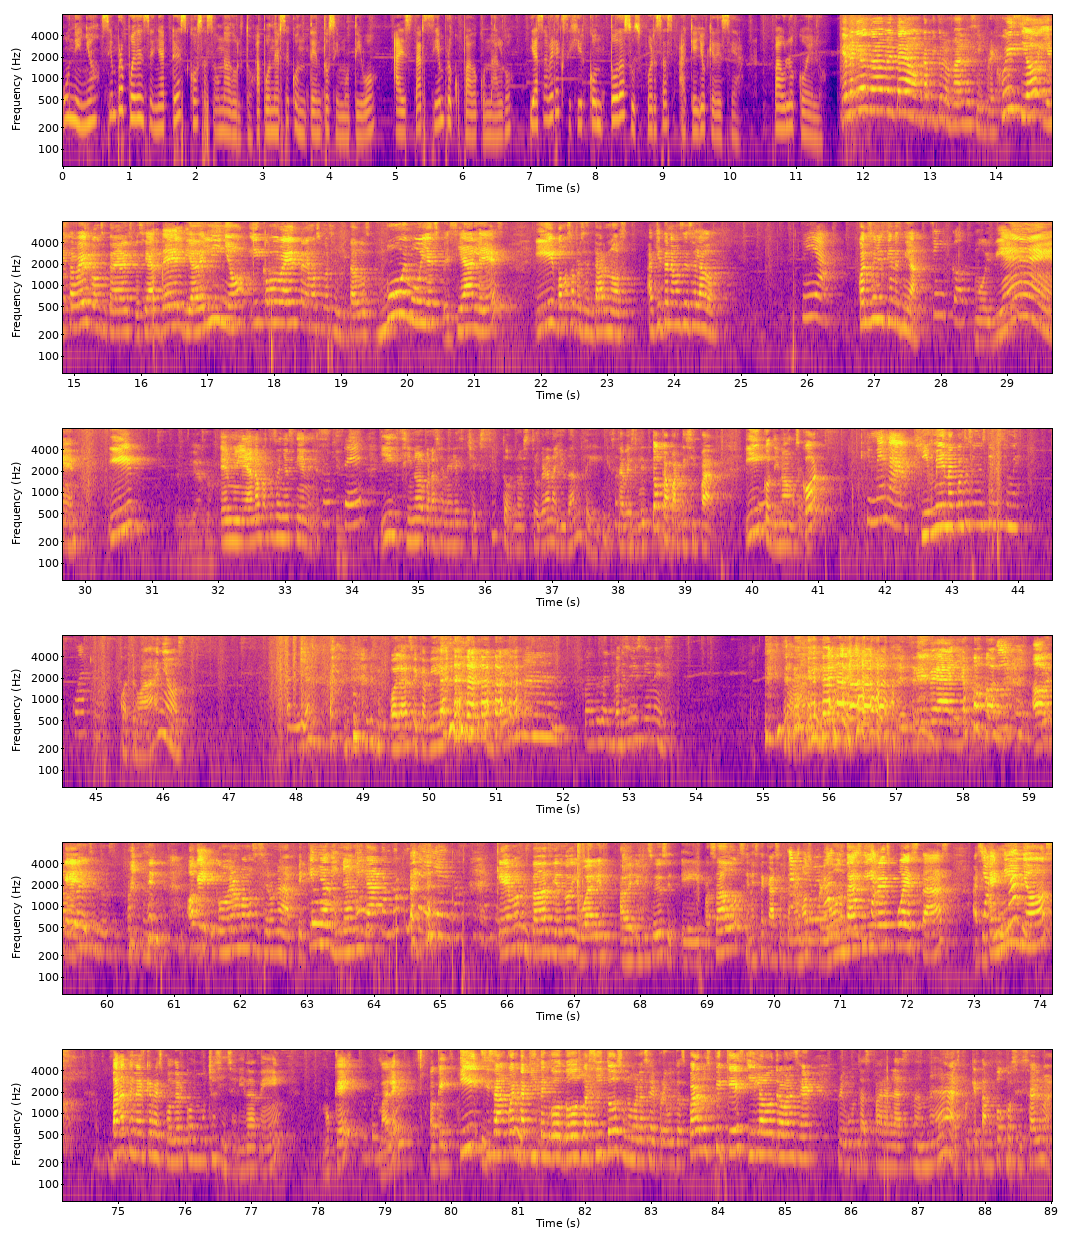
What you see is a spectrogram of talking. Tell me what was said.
Un niño siempre puede enseñar tres cosas a un adulto. A ponerse contento sin motivo, a estar siempre ocupado con algo y a saber exigir con todas sus fuerzas aquello que desea. Paulo Coelho. Bienvenidos nuevamente a un capítulo más de Sin Prejuicio y esta vez vamos a tener el especial del Día del Niño y como ven tenemos unos invitados muy muy especiales y vamos a presentarnos. Aquí tenemos de ese lado. Mía, ¿Cuántos años tienes, Mía? Cinco, Muy bien. Y Emiliano. Emiliano, ¿cuántos años tienes? Y si no lo conocen, él es Chefcito, nuestro gran ayudante. Y esta vez le toca participar. Y continuamos con Jimena, Jimena. ¿Cuántos años tienes, Jimena? cuatro, Cuatro años. Camila. Hola, soy Camila. ¿Cuántos años ¿Cuántos tienes? años tienes? Ay, Siete años. Iba a Ok. Ok, y como vieron, vamos a hacer una pequeña dinámica que hemos estado haciendo igual en a ver, episodios eh, pasados. En este caso tenemos preguntas y respuestas. Así que niños van a tener que responder con mucha sinceridad, ¿eh? ¿Ok? ¿Vale? Ok. Y si se dan cuenta, aquí tengo dos vasitos. Uno van a ser preguntas para los peques y la otra van a ser preguntas para las mamás, porque tampoco se salvan.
